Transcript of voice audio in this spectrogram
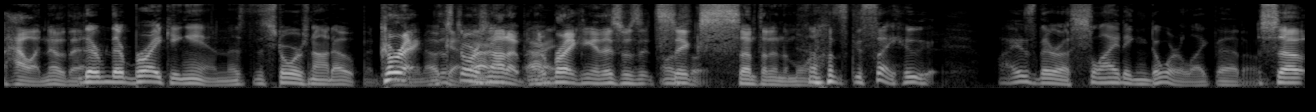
how I know that. They're they're breaking in. The, the store's not open. Correct. Right, the store's all not open. all They're right. breaking in. This was at six like- something in the morning. I was gonna say who. Why is there a sliding door like that? So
